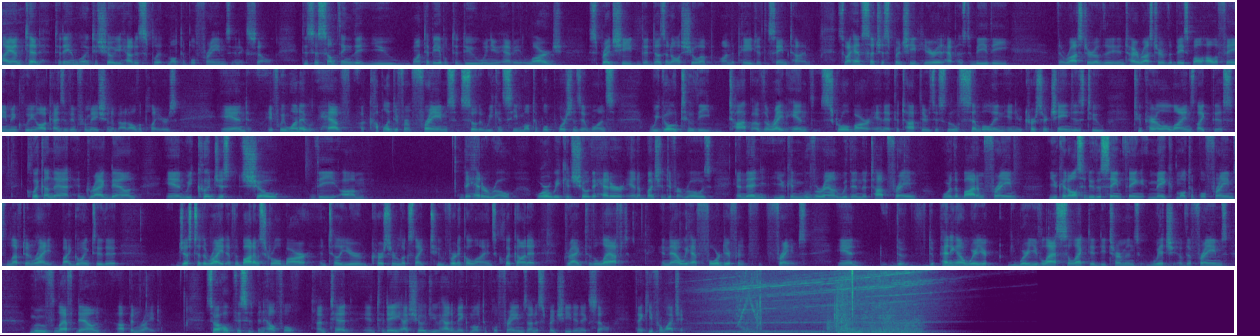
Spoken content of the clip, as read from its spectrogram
Hi, I'm Ted. Today I'm going to show you how to split multiple frames in Excel. This is something that you want to be able to do when you have a large spreadsheet that doesn't all show up on the page at the same time. So I have such a spreadsheet here. It happens to be the, the roster of the entire roster of the Baseball Hall of Fame, including all kinds of information about all the players. And if we want to have a couple of different frames so that we can see multiple portions at once, we go to the top of the right hand scroll bar and at the top there's this little symbol and, and, your cursor changes to two parallel lines like this. Click on that and drag down and we could just show the, um, the header row or we could show the header and a bunch of different rows and then you can move around within the top frame or the bottom frame. You can also do the same thing, make multiple frames left and right by going to the just to the right of the bottom scroll bar until your cursor looks like two vertical lines. Click on it, drag to the left, and now we have four different frames. And the, depending on where, you're, where you've last selected determines which of the frames move left, down, up, and right. So I hope this has been helpful. I'm Ted, and today I showed you how to make multiple frames on a spreadsheet in Excel. Thank you for watching.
